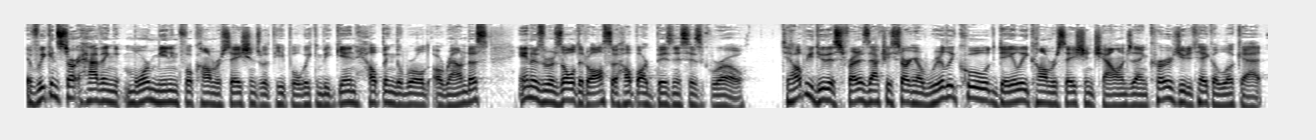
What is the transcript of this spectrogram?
If we can start having more meaningful conversations with people, we can begin helping the world around us, and as a result, it'll also help our businesses grow. To help you do this, Fred is actually starting a really cool daily conversation challenge that I encourage you to take a look at.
